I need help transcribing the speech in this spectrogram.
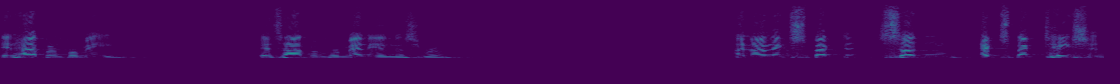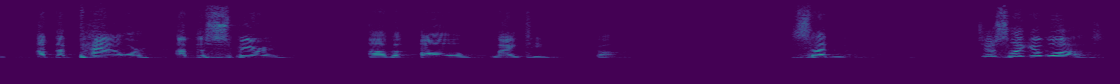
It happened for me. It's happened for many in this room. An unexpected, sudden expectation of the power of the Spirit of Almighty God. Suddenly. Just like it was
